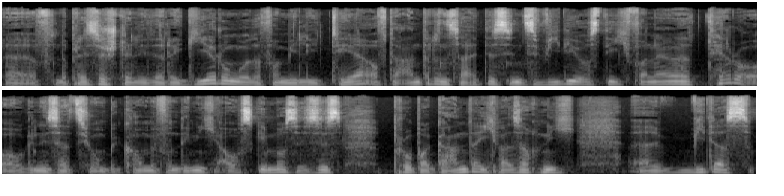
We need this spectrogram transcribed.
äh, von der Pressestelle der Regierung oder vom Militär. Auf der anderen Seite sind es Videos, die ich von einer Terrororganisation bekomme, von denen ich ausgehen muss. Es ist Propaganda. Ich weiß auch nicht, äh, wie das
